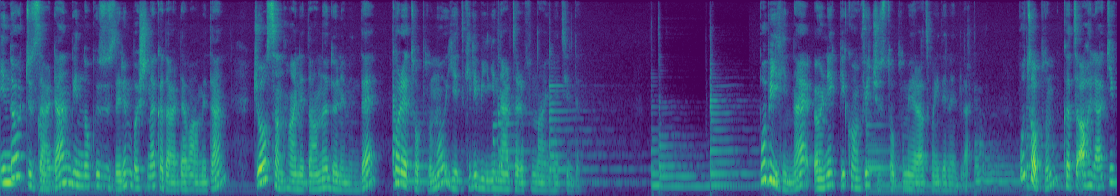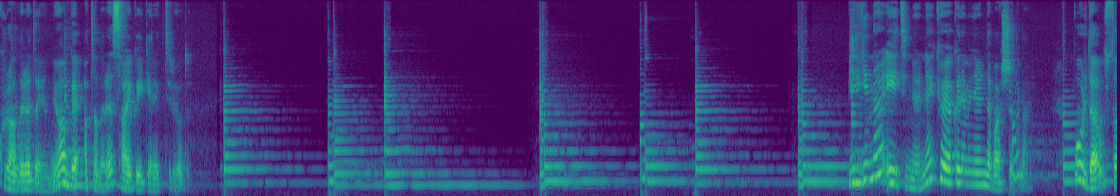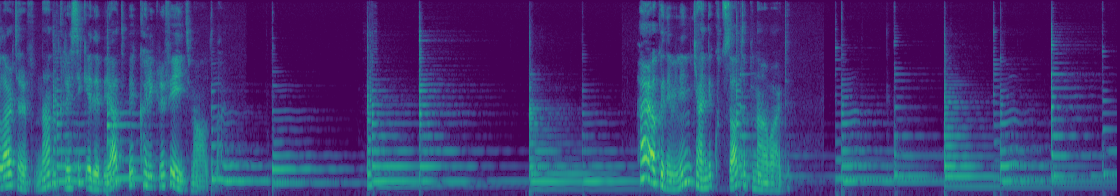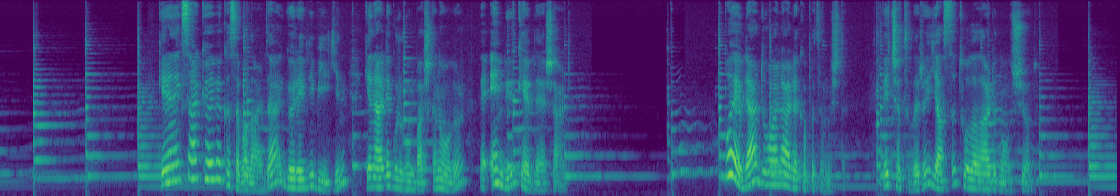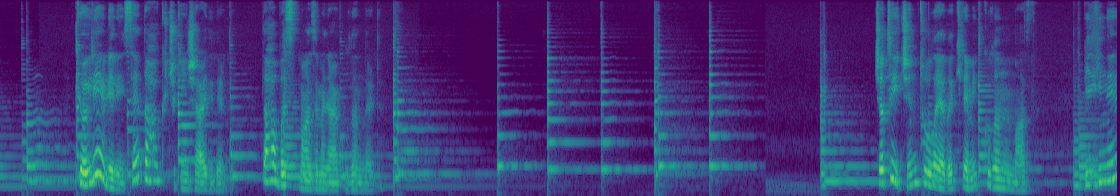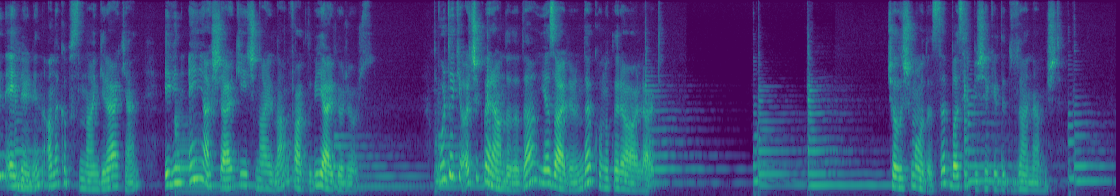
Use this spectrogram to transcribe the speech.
1400'lerden 1900'lerin başına kadar devam eden Joseon Hanedanlığı döneminde Kore toplumu yetkili bilginler tarafından yönetildi. Bu bilginler örnek bir Konfüçyüs toplumu yaratmayı denediler. Bu toplum katı ahlaki kurallara dayanıyor ve atalara saygıyı gerektiriyordu. Bilginler eğitimlerine köy akademilerinde başladılar. Burada ustalar tarafından klasik edebiyat ve kaligrafi eğitimi aldılar. Her akademinin kendi kutsal tapınağı vardı. Geleneksel köy ve kasabalarda görevli bilgin genelde grubun başkanı olur ve en büyük evde yaşardı. Bu evler duvarlarla kapatılmıştı ve çatıları yassı tuğlalardan oluşuyordu. Köylü evleri ise daha küçük inşa edilirdi. Daha basit malzemeler kullanılırdı. Çatı için tuğla ya da kiremit kullanılmazdı. Bilginlerin evlerinin ana kapısından girerken evin en yaşlı erkeği için ayrılan farklı bir yer görüyoruz. Buradaki açık verandada da yaz aylarında konukları ağırlardı. Çalışma odası basit bir şekilde düzenlenmişti.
